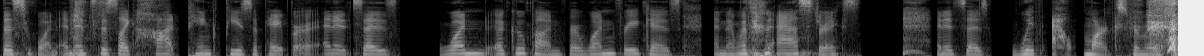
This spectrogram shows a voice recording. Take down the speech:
this one and it's this like hot pink piece of paper and it says one a coupon for one free kiss and then with an asterisk and it says without Mark's permission.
